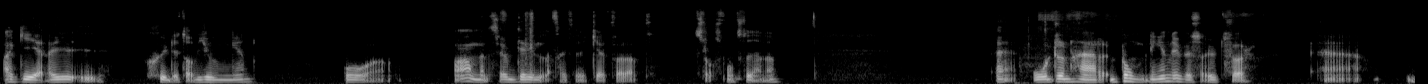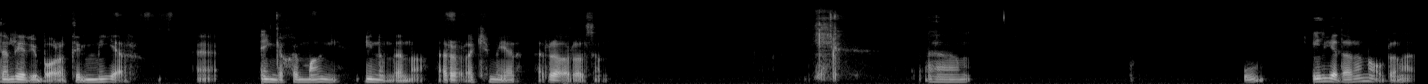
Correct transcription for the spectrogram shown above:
agerar ju i skyddet av djungeln och, och använder sig av gerillataktiker för att slåss mot fienden. Eh, och den här bombningen USA utför, eh, den leder ju bara till mer eh, engagemang inom denna röda khmer-rörelsen. Ehm, ledaren av den här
